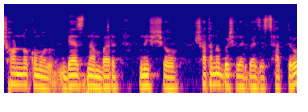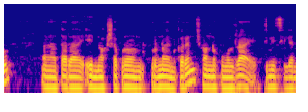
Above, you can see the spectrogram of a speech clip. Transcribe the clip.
স্বর্ণকমল ব্যাজ নাম্বার উনিশশো সাতানব্বই সালের ব্যাজের ছাত্র। তারা এই নকশা প্রণয়ন করেন স্বর্ণকমল রায়, তিনি ছিলেন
